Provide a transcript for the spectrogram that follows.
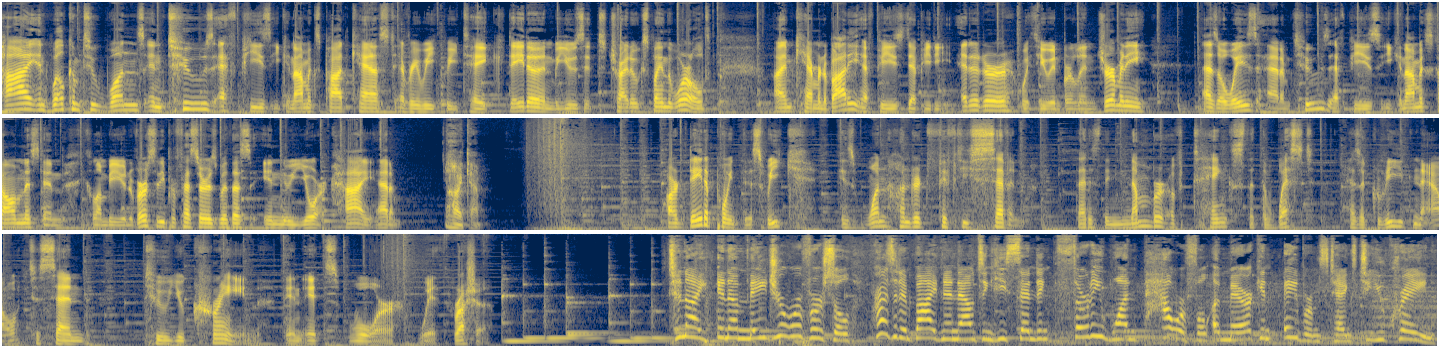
Hi, and welcome to Ones and Twos, FP's economics podcast. Every week we take data and we use it to try to explain the world. I'm Cameron Abadi, FP's deputy editor, with you in Berlin, Germany. As always, Adam Tooze, FP's economics columnist and Columbia University professor, is with us in New York. Hi, Adam. Hi, Cam. Our data point this week is 157. That is the number of tanks that the West has agreed now to send to Ukraine in its war with Russia. Tonight, in a major reversal, President Biden announcing he's sending 31 powerful American Abrams tanks to Ukraine.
